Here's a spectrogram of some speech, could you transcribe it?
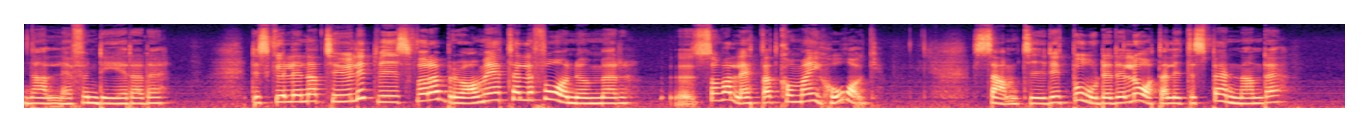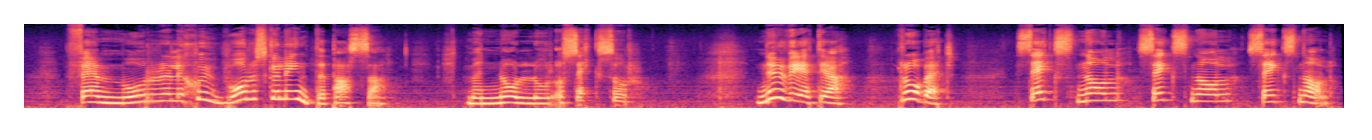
Nalle funderade. Det skulle naturligtvis vara bra med ett telefonnummer eh, som var lätt att komma ihåg. Samtidigt borde det låta lite spännande. Femmor eller sjuor skulle inte passa. Men nollor och sexor. Nu vet jag! Robert! 606060.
